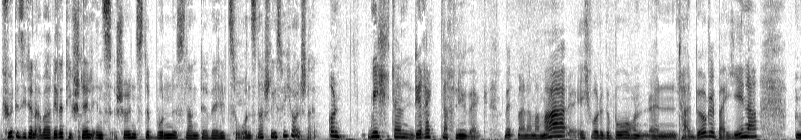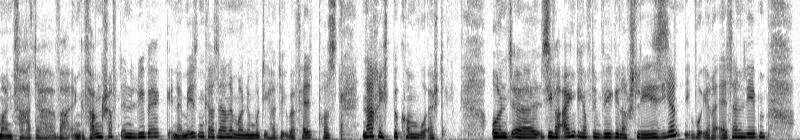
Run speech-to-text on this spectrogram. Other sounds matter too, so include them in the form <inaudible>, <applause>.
führte Sie dann aber relativ schnell ins schönste Bundesland der Welt zu uns, nach Schleswig-Holstein. Und mich dann direkt nach Lübeck mit meiner Mama. Ich wurde geboren in Talbürgel bei Jena. Mein Vater war in Gefangenschaft in Lübeck, in der Mesenkaserne. Meine Mutti hatte über Feldpost Nachricht bekommen, wo er steckt. Und äh, sie war eigentlich auf dem Wege nach Schlesien, wo ihre Eltern leben.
